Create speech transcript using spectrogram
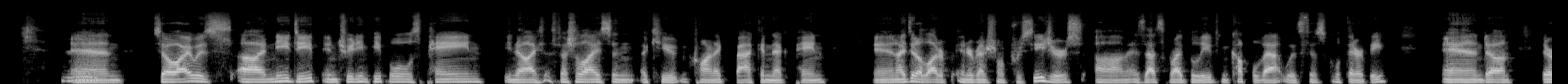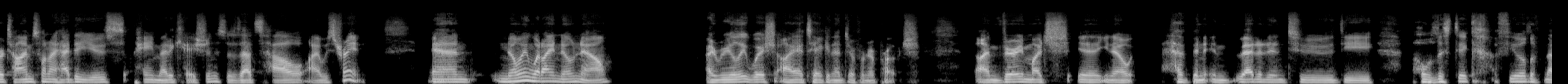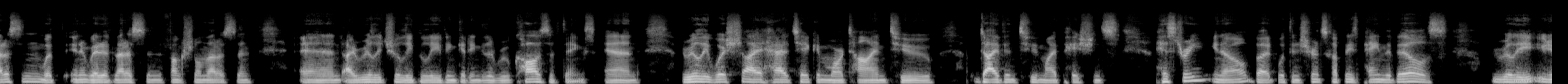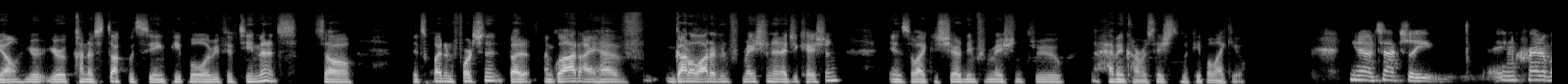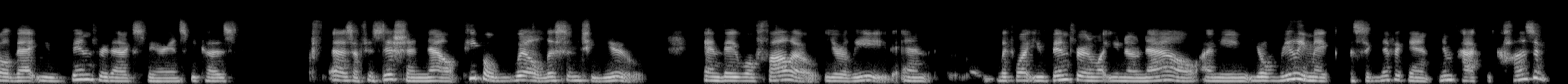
mm. and so I was uh, knee deep in treating people's pain. You know, I specialized in acute and chronic back and neck pain and I did a lot of interventional procedures, um, as that's what I believed, and couple that with physical therapy. And um, there are times when I had to use pain medications, as that's how I was trained. And knowing what I know now, I really wish I had taken a different approach. I'm very much, uh, you know, have been embedded into the holistic field of medicine with integrative medicine, functional medicine, and I really truly believe in getting to the root cause of things. And really wish I had taken more time to dive into my patient's history, you know, but with insurance companies paying the bills, really, you know, you're, you're kind of stuck with seeing people every 15 minutes. So it's quite unfortunate, but I'm glad I have got a lot of information and education. And so I can share the information through having conversations with people like you. You know, it's actually incredible that you've been through that experience because as a physician now people will listen to you and they will follow your lead and with what you've been through and what you know now i mean you'll really make a significant impact because of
